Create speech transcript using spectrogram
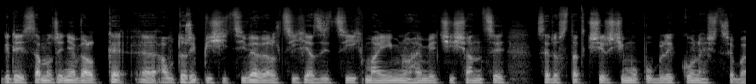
kdy samozřejmě velké eh, autoři píšící ve velcích jazycích mají mnohem větší šanci se dostat k širšímu publiku, než třeba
